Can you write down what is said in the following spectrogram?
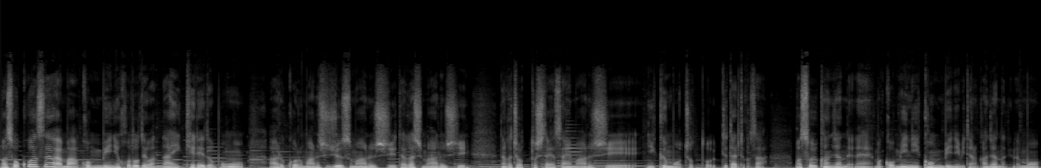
まあ、そこはさ、まあ、コンビニほどではないけれども、アルコールもあるし、ジュースもあるし、駄菓子もあるし、なんかちょっとした野菜もあるし、肉もちょっと売ってたりとかさ、まあ、そういう感じなんだよね。まあ、こうミニコンビニみたいな感じなんだけども、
